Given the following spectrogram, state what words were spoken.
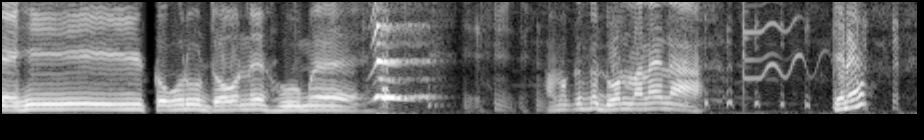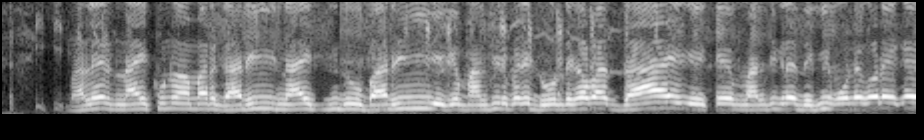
নেহি তোগরু ডনে হুমে। আমাকে কিন্তু ডন মানায় না। কেনে? ভালের নাই কোনো আমার গাড়ি নাই কিন্তু বাড়ি। একে মানুষের বাড়ি ডোন দেখাবার যায় একে মানুষগুলা দেখি মনে করে একে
